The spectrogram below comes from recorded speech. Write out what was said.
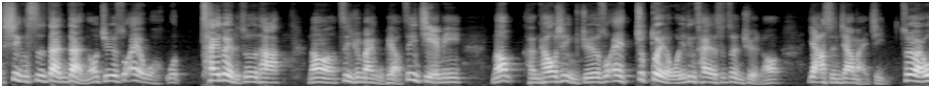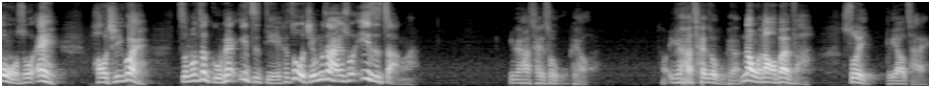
信誓旦旦，然后觉得说，哎，我我猜对了就是他，然后自己去买股票，自己解谜，然后很高兴，觉得说，哎，就对了，我一定猜的是正确，然后压身加买进，最后来问我说，哎，好奇怪。怎么这股票一直跌？可是我节目上还说一直涨啊，因为他猜错股票了，因为他猜错股票，那我哪有办法？所以不要猜，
